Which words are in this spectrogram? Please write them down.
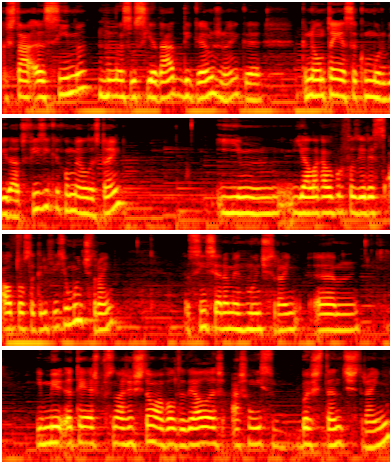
que está acima na sociedade, digamos, não é? Que, que não tem essa comorbidade física como elas têm, e, e ela acaba por fazer esse autossacrifício muito estranho, sinceramente muito estranho. Um, e até as personagens que estão à volta delas acham isso bastante estranho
